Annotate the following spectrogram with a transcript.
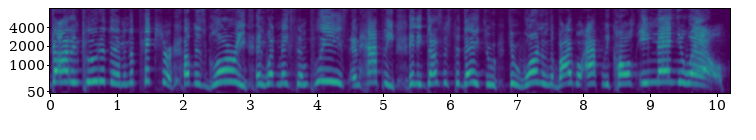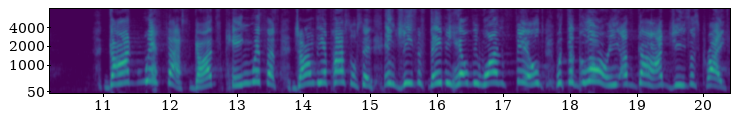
God included them in the picture of his glory and what makes him pleased and happy. And he does this today through, through one whom the Bible aptly calls Emmanuel. God with us, God's King with us. John the Apostle said, In Jesus they beheld the one filled with the glory of God, Jesus Christ.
